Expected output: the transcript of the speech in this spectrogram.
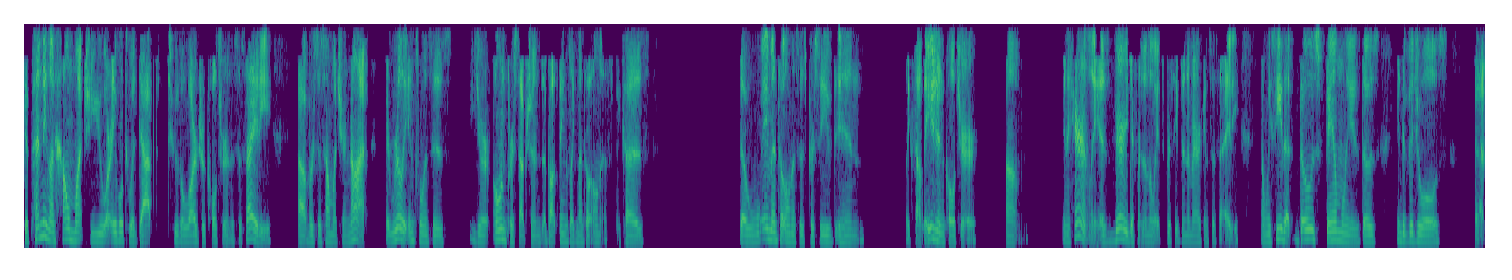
depending on how much you are able to adapt to the larger culture in the society, uh, versus how much you're not, it really influences your own perceptions about things like mental illness because the way mental illness is perceived in like South Asian culture um, inherently is very different than the way it's perceived in American society. And we see that those families, those individuals that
